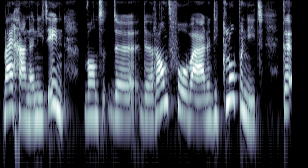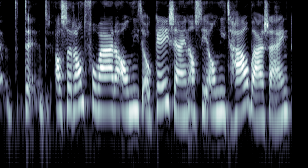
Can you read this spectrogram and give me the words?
Wij gaan er niet in, want de, de randvoorwaarden die kloppen niet. De, de, als de randvoorwaarden al niet oké zijn, als die al niet haalbaar zijn,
